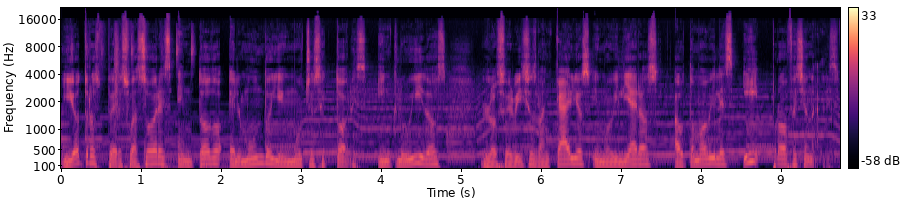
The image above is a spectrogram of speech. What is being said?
y otros persuasores en todo el mundo y en muchos sectores, incluidos los servicios bancarios, inmobiliarios, automóviles y profesionales.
